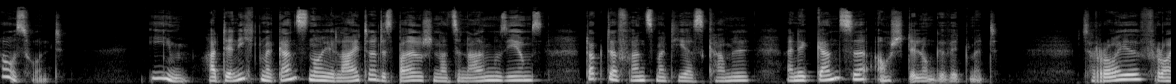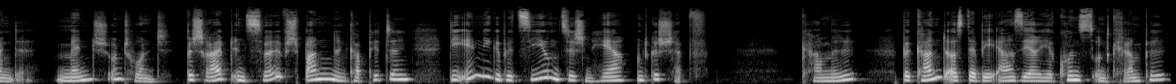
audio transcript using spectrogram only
Haushund. Ihm hat der nicht mehr ganz neue Leiter des Bayerischen Nationalmuseums, Dr. Franz Matthias Kammel, eine ganze Ausstellung gewidmet. Treue Freunde, Mensch und Hund beschreibt in zwölf spannenden Kapiteln die innige Beziehung zwischen Herr und Geschöpf. Kammel, bekannt aus der BR-Serie Kunst und Krempel,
